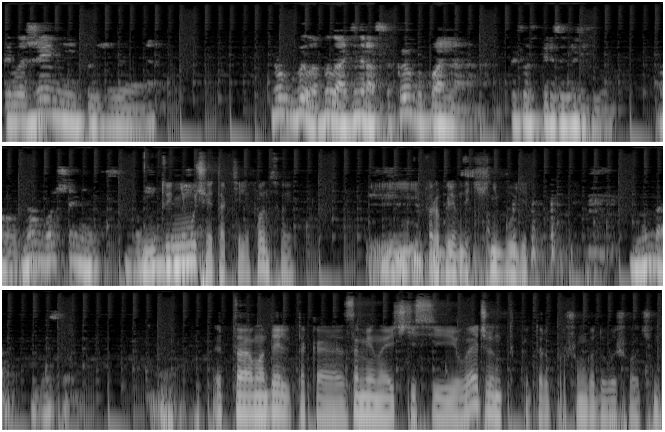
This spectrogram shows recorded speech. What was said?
приложений тоже. Ну, было, было один раз такое, буквально пришлось перезагрузить его. Вот, но больше нет. Больше Ну, ты не мучай так телефон свой. И, и проблем таких не будет. Ну да, согласен. Это модель такая замена HTC Legend, который в прошлом году вышел очень,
